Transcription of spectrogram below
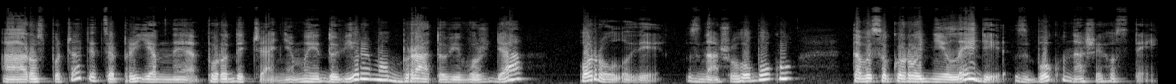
А розпочати це приємне породичання ми довіримо братові вождя Оролові з нашого боку та високородній леді з боку наших гостей.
